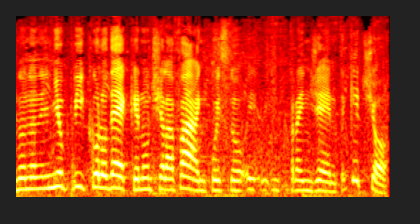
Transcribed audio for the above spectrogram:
Non, non, il mio piccolo deck non ce la fa in questo frangente. Che c'ho?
